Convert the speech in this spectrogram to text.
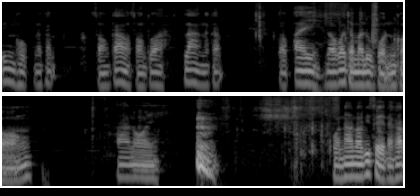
วิ่งหกนะครับสองเก้าสองตัวล่างนะครับ ต่อไปเราก็จะมาดูผลของ ฮานอย ผลฮานอยพิเศษนะครับ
